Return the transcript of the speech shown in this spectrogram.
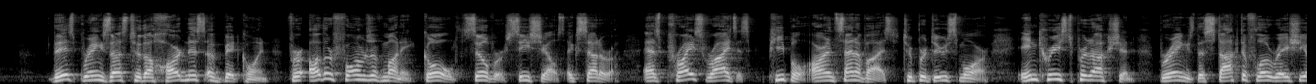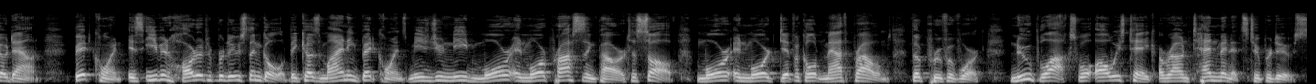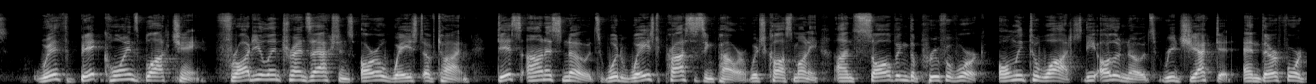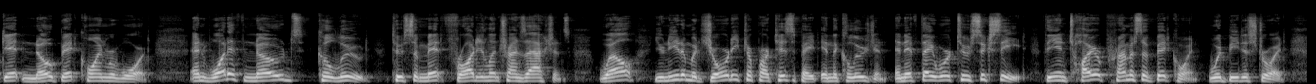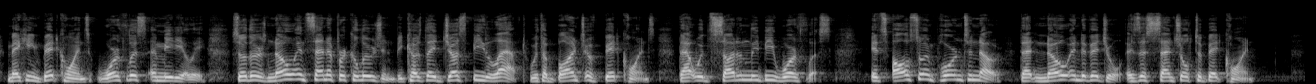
This brings us to the hardness of Bitcoin. For other forms of money, gold, silver, seashells, etc., as price rises, people are incentivized to produce more. Increased production brings the stock to flow ratio down. Bitcoin is even harder to produce than gold because mining Bitcoins means you need more and more processing power to solve more and more difficult math problems, the proof of work. New blocks will always take around 10 minutes to produce. With Bitcoin's blockchain, fraudulent transactions are a waste of time. Dishonest nodes would waste processing power, which costs money, on solving the proof of work, only to watch the other nodes rejected and therefore get no Bitcoin reward. And what if nodes collude to submit fraudulent transactions? Well, you need a majority to participate in the collusion, and if they were to succeed, the entire premise of Bitcoin would be destroyed, making Bitcoins worthless immediately. So there's no incentive for collusion because they'd just be left with a bunch of Bitcoins that would suddenly be worthless. It's also important to note that no individual is essential to Bitcoin.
